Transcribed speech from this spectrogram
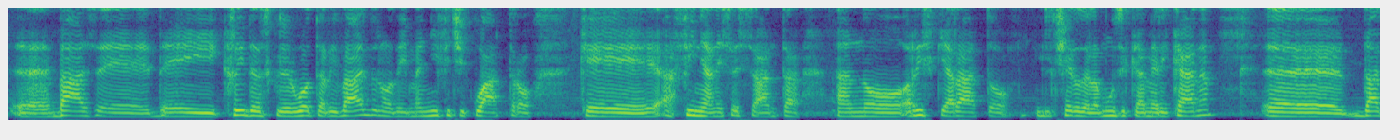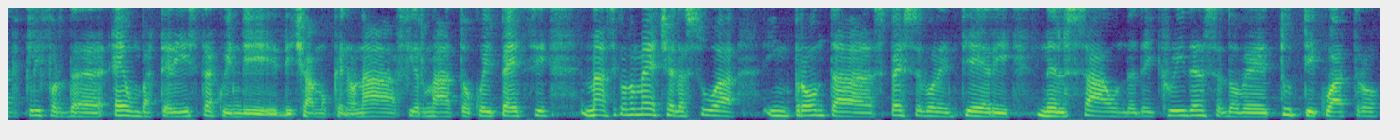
uh, base dei Creedence Clearwater Revival, uno dei magnifici quattro che a fine anni 60 hanno rischiarato il cielo della musica americana. Eh, Doug Clifford è un batterista, quindi diciamo che non ha firmato quei pezzi, ma secondo me c'è la sua impronta spesso e volentieri nel sound dei Credence, dove tutti e quattro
